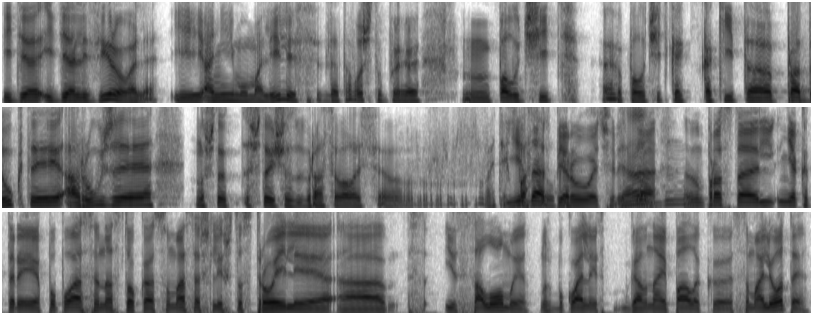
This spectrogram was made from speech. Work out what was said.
иде- идеализировали, и они ему молились для того, чтобы получить э, получить как- какие-то продукты, оружие. Ну, что, что еще сбрасывалось э, в этих Еда в посылках? первую очередь, Да, да. Ну, просто некоторые папуасы настолько с ума сошли, что строили а, с- из соломы, ну, буквально из говна и палок э, самолеты,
